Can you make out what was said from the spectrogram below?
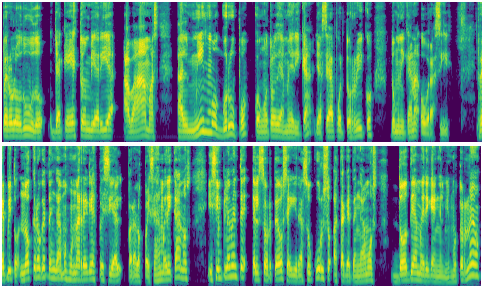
pero lo dudo, ya que esto enviaría a Bahamas al mismo grupo con otro de América, ya sea Puerto Rico, Dominicana o Brasil. Repito, no creo que tengamos una regla especial para los países americanos y simplemente el sorteo seguirá su curso hasta que tengamos dos de América en el mismo torneo,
